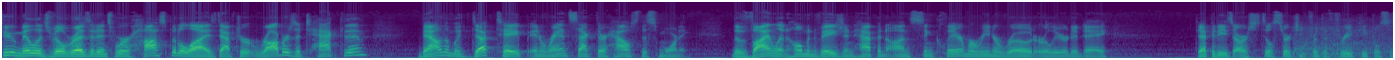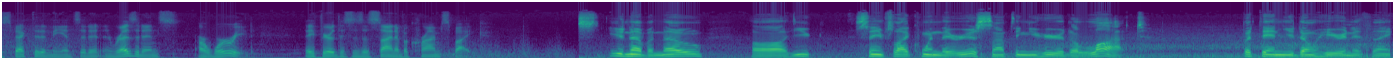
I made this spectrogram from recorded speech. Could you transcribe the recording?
Two Milledgeville residents were hospitalized after robbers attacked them, bound them with duct tape, and ransacked their house this morning. The violent home invasion happened on Sinclair Marina Road earlier today. Deputies are still searching for the three people suspected in the incident, and residents are worried. They fear this is a sign of a crime spike. You never know. Uh, you seems like when there is something, you hear it a lot, but then you don't hear anything.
